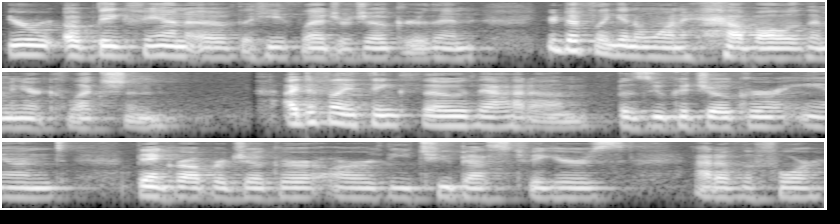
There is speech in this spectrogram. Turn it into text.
you're a big fan of the Heath Ledger Joker, then you're definitely going to want to have all of them in your collection. I definitely think, though, that um, Bazooka Joker and Bank Robber Joker are the two best figures out of the four.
